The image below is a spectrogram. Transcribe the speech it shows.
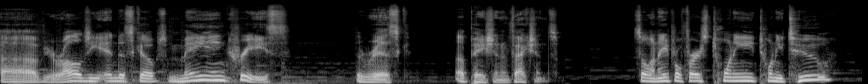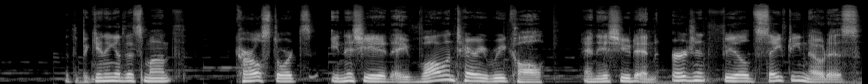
of urology endoscopes may increase the risk of patient infections. So on April 1st, 2022, at the beginning of this month, Karl Storz initiated a voluntary recall and issued an urgent field safety notice,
